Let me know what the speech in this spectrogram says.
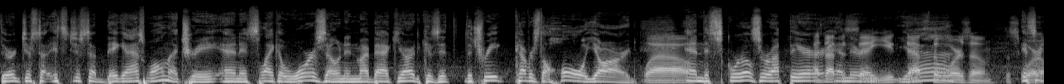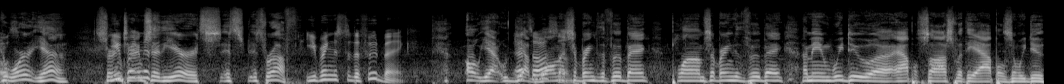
They're just. A, it's just a big ass walnut tree, and it's like a war zone in my backyard because it the tree covers the whole yard. Wow. And the squirrels are up there. I was about to say you. yeah. That's the war zone. The squirrels. It's like a war. Yeah. Certain times this- of the year, it's it's it's rough. You bring this to the food bank. Oh yeah, yeah. That's Walnuts awesome. I bring to the food bank. Plums I bring to the food bank. I mean, we do uh, applesauce with the apples, and we do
